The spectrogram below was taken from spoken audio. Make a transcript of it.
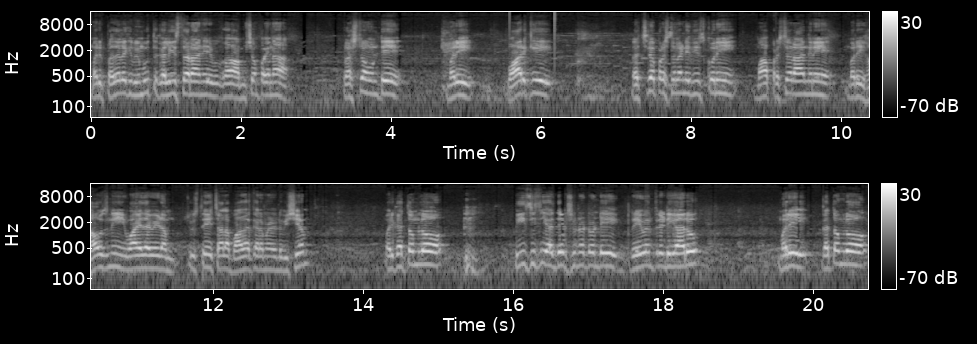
మరి ప్రజలకి విముక్తి కలిగిస్తారా అనే ఒక అంశం పైన ప్రశ్న ఉంటే మరి వారికి నచ్చిన ప్రశ్నలన్నీ తీసుకొని మా ప్రశ్న రాగానే మరి హౌస్ని వాయిదా వేయడం చూస్తే చాలా బాధాకరమైన విషయం. మరి గతంలో పిసిసి అధ్యక్షుడు ఉన్నటువంటి రేవంత్ రెడ్డి గారు మరి గతంలో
